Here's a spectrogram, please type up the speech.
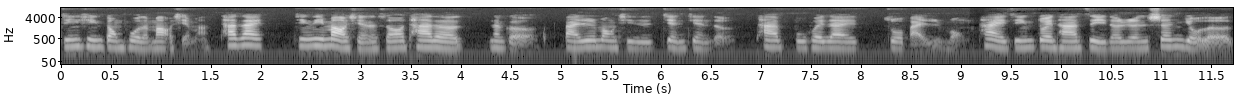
惊心动魄的冒险嘛，他在经历冒险的时候，他的那个白日梦其实渐渐的，他不会再。做白日梦，他已经对他自己的人生有了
